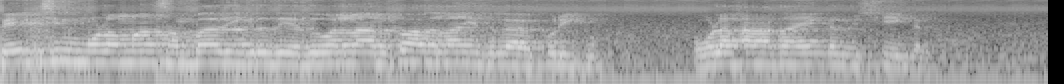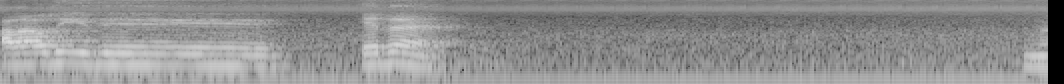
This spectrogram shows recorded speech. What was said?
பேச்சின் மூலமாக சம்பாதிக்கிறது எதுவெல்லாம் இருக்கோ அதெல்லாம் இதில் குறிக்கும். உலக ஆதாயங்கள் விஷயங்கள். அதாவது இது எதை என்ன,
